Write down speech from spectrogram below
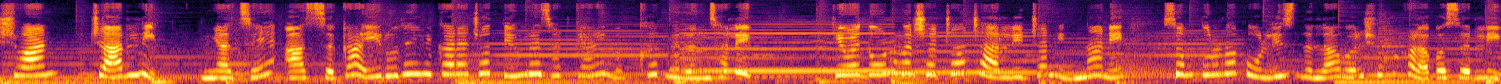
श्वान चार्ली याचे आज सकाळी हृदयविकाराच्या तीव्र झटक्याने दुःखद निधन झाले. केवळ दोन वर्षाच्या चार्लीच्या निधनाने संपूर्ण पोलीस दलावर शोककळा पसरली.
